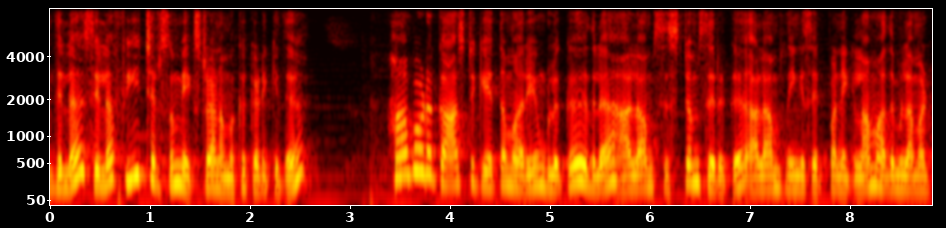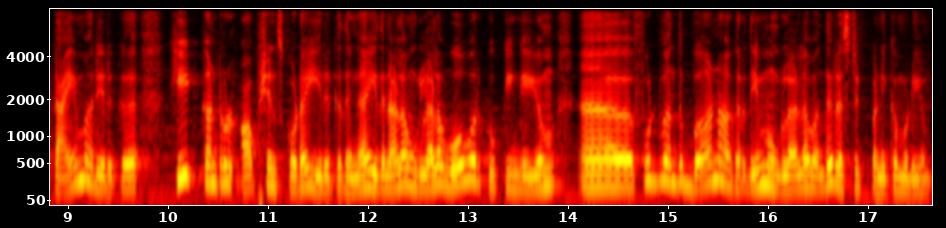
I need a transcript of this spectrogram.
இதில் சில ஃபீச்சர்ஸும் எக்ஸ்ட்ரா நமக்கு கிடைக்குது. ஹாபோட காஸ்ட்டுக்கு ஏற்ற மாதிரி உங்களுக்கு இதில் அலாம் சிஸ்டம்ஸ் இருக்குது அலாம் நீங்கள் செட் பண்ணிக்கலாம். அதுவும் இல்லாமல் டைமர் இருக்குது ஹீட் கண்ட்ரோல் ஆப்ஷன்ஸ் கூட இருக்குதுங்க. இதனால் உங்களால் ஓவர் குக்கிங்கையும் ஃபுட் வந்து பேர்ன் ஆகிறதையும் உங்களால் வந்து ரெஸ்ட்ரிக்ட் பண்ணிக்க முடியும்.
